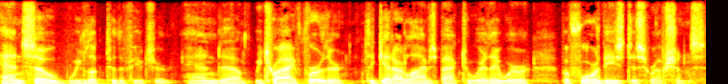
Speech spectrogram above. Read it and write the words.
And so we look to the future and uh, we try further to get our lives back to where they were before these disruptions.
